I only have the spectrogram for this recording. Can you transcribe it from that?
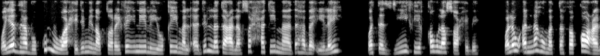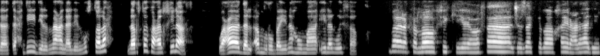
ويذهب كل واحد من الطرفين ليقيم الأدلة على صحة ما ذهب إليه وتزييف قول صاحبه. ولو أنهما اتفقا على تحديد المعنى للمصطلح لارتفع الخلاف وعاد الأمر بينهما إلى الوفاق. بارك الله فيك يا وفاء. جزاك الله خير على هذه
